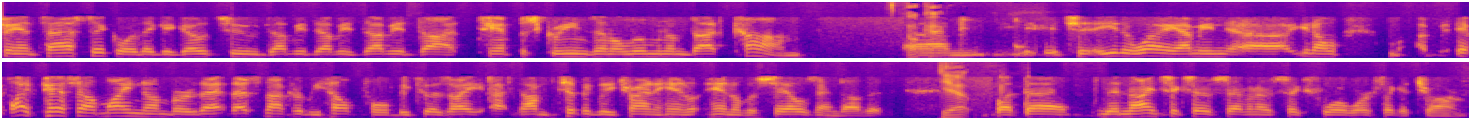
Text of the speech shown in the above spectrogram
fantastic. Or they could go to www.tampascreensandAluminum.com Okay. Um, it's either way. I mean, uh, you know, if I pass out my number, that that's not going to be helpful because I I'm typically trying to handle handle the sales end of it. Yep. But uh, the nine six zero seven zero six four works like a charm.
